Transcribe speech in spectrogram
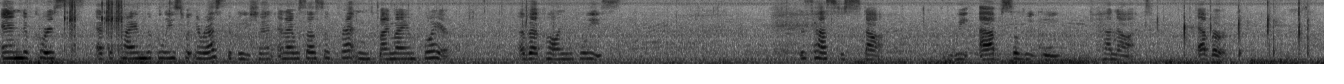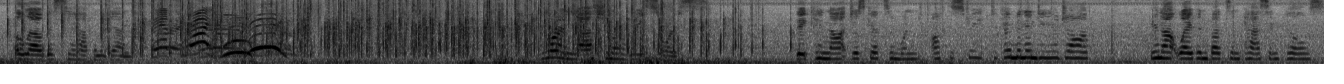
and of course, at the time, the police wouldn't arrest the patient, and I was also threatened by my employer about calling the police. This has to stop. We absolutely cannot, ever, allow this to happen again. That's right! You are a national resource. They cannot just get someone off the street to come in and do your job. You're not wiping butts and passing pills.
